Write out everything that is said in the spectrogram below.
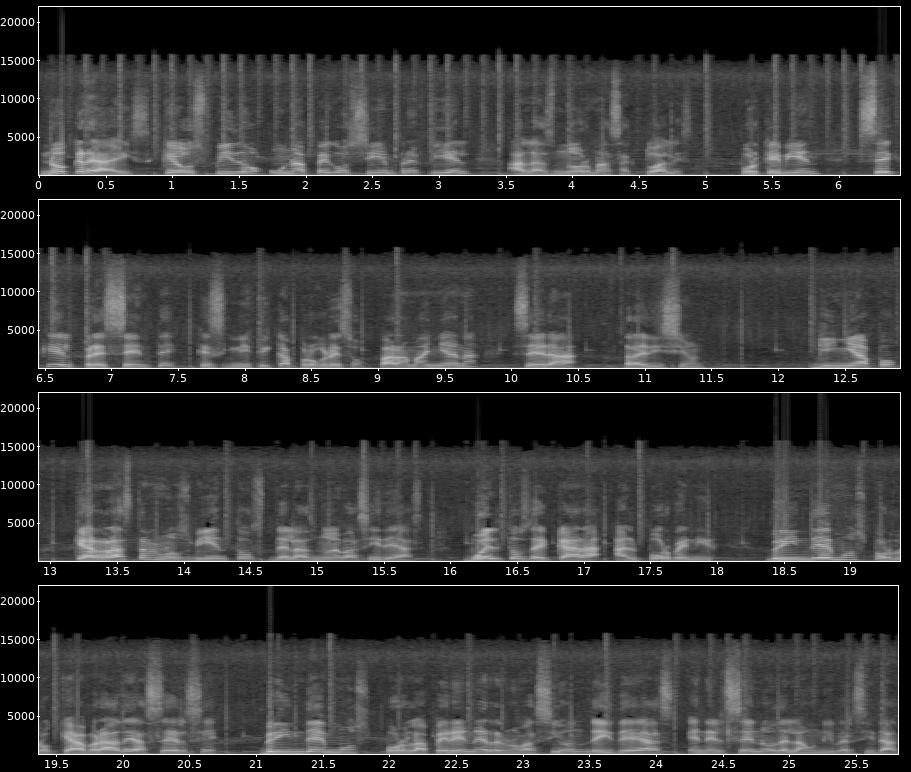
no creáis que os pido un apego siempre fiel a las normas actuales, porque bien sé que el presente, que significa progreso, para mañana será tradición. Guiñapo que arrastran los vientos de las nuevas ideas, vueltos de cara al porvenir. Brindemos por lo que habrá de hacerse, brindemos por la perenne renovación de ideas en el seno de la universidad.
